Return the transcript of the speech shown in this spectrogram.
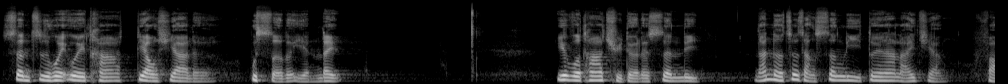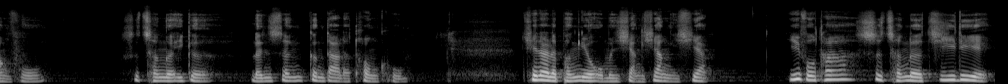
甚至会为他掉下了不舍的眼泪。耶佛他取得了胜利，然而这场胜利对他来讲，仿佛是成了一个人生更大的痛苦。亲爱的朋友，我们想象一下，耶佛他是成了激烈、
